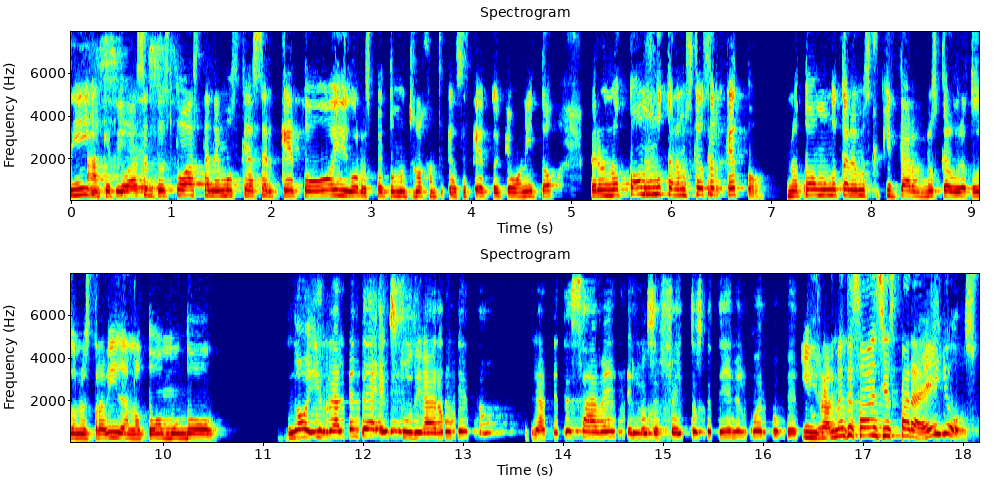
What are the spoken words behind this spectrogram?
Sí, y que todas, entonces todas tenemos que hacer keto hoy, digo, respeto mucho a la gente que hace keto y qué bonito, pero no todo el mundo tenemos que hacer keto, no todo el mundo tenemos que quitar los carbohidratos de nuestra vida, no todo el mundo... No, y realmente estudiaron keto, realmente saben los efectos que tiene el cuerpo keto. Y realmente saben si es para ellos.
